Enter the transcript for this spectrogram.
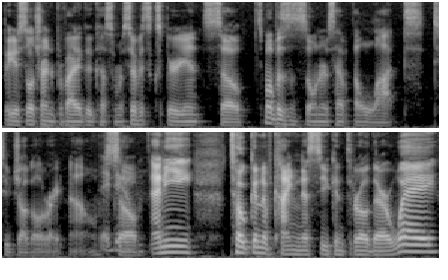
but you're still trying to provide a good customer service experience. So small business owners have a lot to juggle right now. They so do. any token of kindness you can throw their way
